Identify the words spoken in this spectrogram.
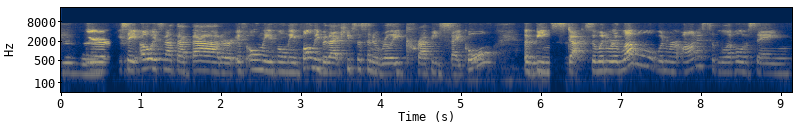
Mm-hmm. Where we say, oh, it's not that bad, or if only, if only, if only, but that keeps us in a really crappy cycle of being stuck. So when we're level, when we're honest to the level of saying,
